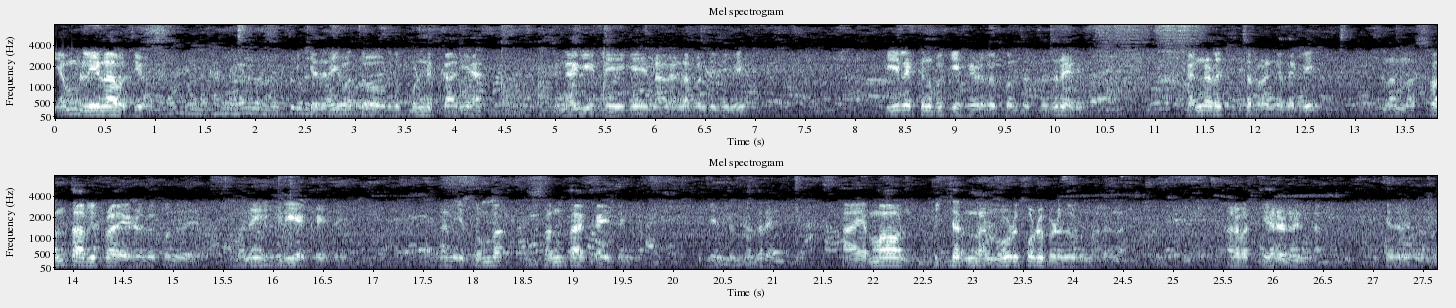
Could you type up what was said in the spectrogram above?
ಎಂ ಲೀಲಾವತಿಯವರು ಏಕೆಂದರೆ ಇವತ್ತು ಅವ್ರದ್ದು ಪುಣ್ಯ ಕಾರ್ಯ. ಹಾಗಾಗಿ ಇಲ್ಲಿಗೆ ನಾವೆಲ್ಲ ಬಂದಿದ್ದೀವಿ. ಈ ಲೆಕ್ಕನ ಬಗ್ಗೆ ಹೇಳಬೇಕು ಅಂತಂತಂದರೆ, ಕನ್ನಡ ಚಿತ್ರರಂಗದಲ್ಲಿ ನನ್ನ ಸ್ವಂತ ಅಭಿಪ್ರಾಯ ಹೇಳಬೇಕು ಅಂದರೆ ಮನೆ ಹಿರಿಯ ಅಕ್ಕ ನನಗೆ ತುಂಬ ಸ್ವಂತ ಅಕ್ಕ ಇದ್ದಂಗೆ ಏನಂತಂದರೆ ಆ ಎಮ್ಮ ಪಿಕ್ಚರ್ನ ನೋಡಿಕೊಂಡು ಬೆಳೆದವರು ನಾವೆಲ್ಲ. ಅರವತ್ತೆರಡರಿಂದ. ಏಕೆಂದರೆ ಒಂದು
